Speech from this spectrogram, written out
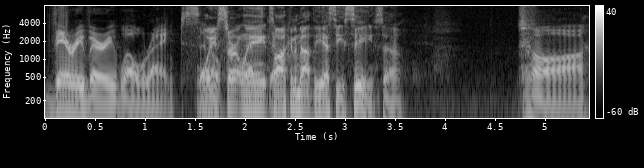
very very well ranked. So we certainly ain't good. talking about the SEC. So, aw.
